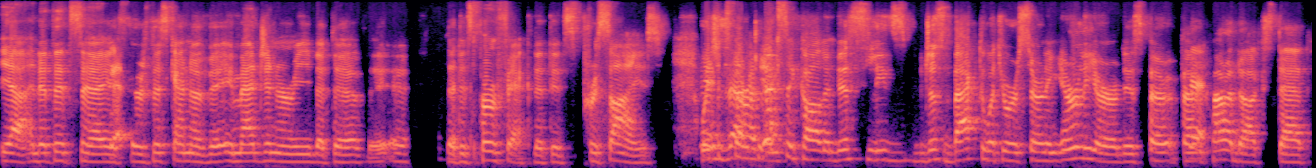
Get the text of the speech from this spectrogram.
Yeah, and that it's, uh, yes. there's this kind of imaginary that uh, uh, that it's perfect, that it's precise, which exactly. is paradoxical. And this leads just back to what you were saying earlier. This par- par- yeah. paradox that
